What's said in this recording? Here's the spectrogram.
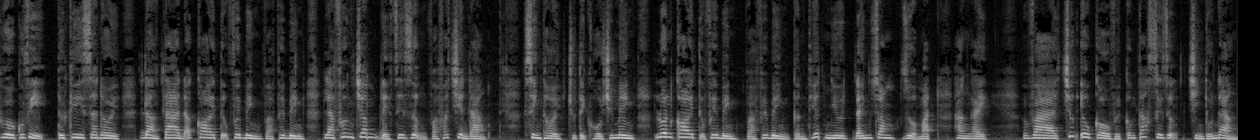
Thưa quý vị, từ khi ra đời, Đảng ta đã coi tự phê bình và phê bình là phương châm để xây dựng và phát triển Đảng. Sinh thời, Chủ tịch Hồ Chí Minh luôn coi tự phê bình và phê bình cần thiết như đánh răng, rửa mặt hàng ngày – và trước yêu cầu về công tác xây dựng trình đốn đảng,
